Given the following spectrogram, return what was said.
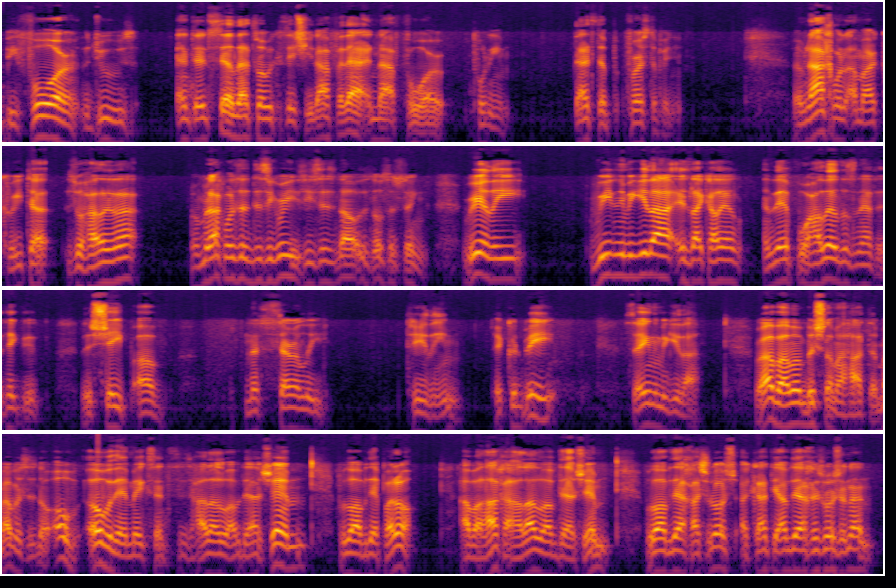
before the Jews entered still, that's why we can say Shira for that and not for Purim. That's the first opinion. Rav Nachman Amar Krita Zuhalila. Rav Nachman disagrees. He says, no, there's no such thing. Really, reading the Megillah is like Halil, and therefore Halil doesn't have to take the, the shape of necessarily Tehillim. It could be saying the Megillah. Ahatam. Says, no, over, over there makes sense. It says Halal Avdei Hashem, V'lo Avdei Paro. Aval Hacha Halal Avdei Hashem, V'lo Avdei Achashrosh, Akati Avdei Achashrosh Anan.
